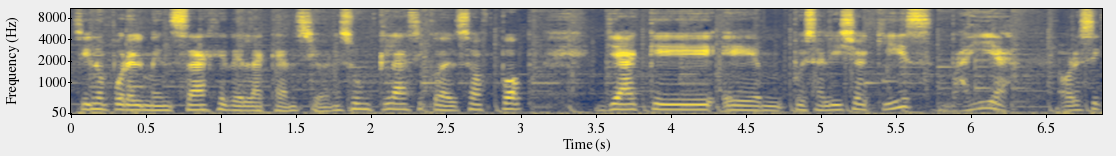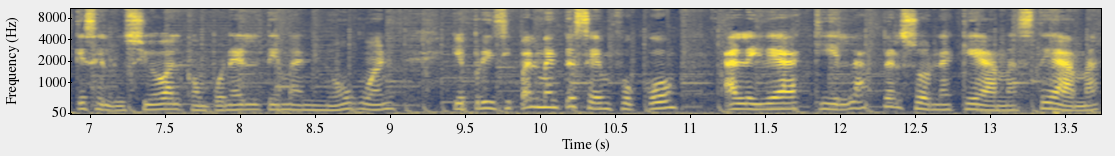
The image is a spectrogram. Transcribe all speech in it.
sino por el mensaje de la canción. Es un clásico del soft pop, ya que eh, pues Alicia Keys, vaya, Ahora sí que se lució al componer el tema No One, que principalmente se enfocó a la idea que la persona que amas te ama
